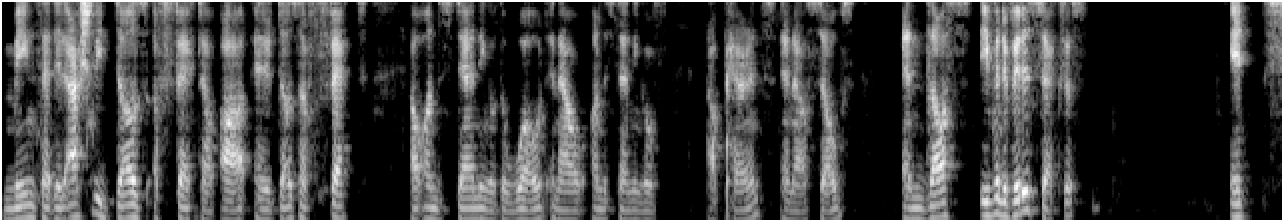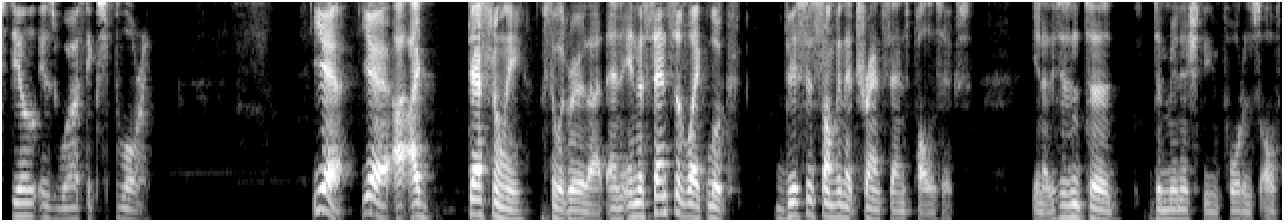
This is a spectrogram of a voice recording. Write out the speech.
means that it actually does affect our art and it does affect our understanding of the world and our understanding of our parents and ourselves. And thus, even if it is sexist, it still is worth exploring. Yeah, yeah, I, I definitely still agree with that. And in the sense of like, look, this is something that transcends politics. You know, this isn't to diminish the importance of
